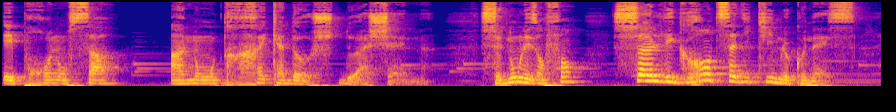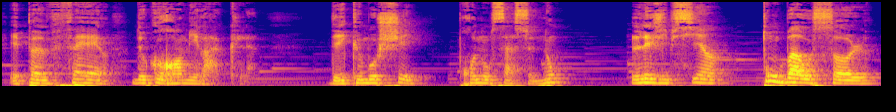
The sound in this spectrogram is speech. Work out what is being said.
et prononça un nom très kadosh de Hachem. Ce nom, les enfants, seuls les grandes sadikim le connaissent et peuvent faire de grands miracles. Dès que Moshe prononça ce nom, l'Égyptien tomba au sol,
